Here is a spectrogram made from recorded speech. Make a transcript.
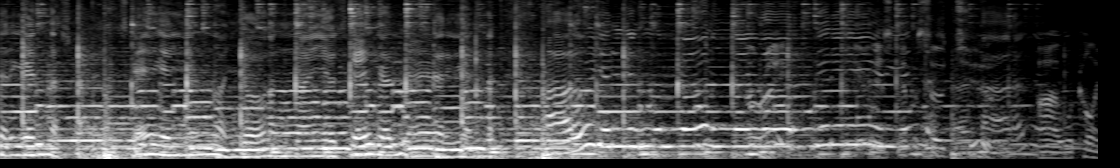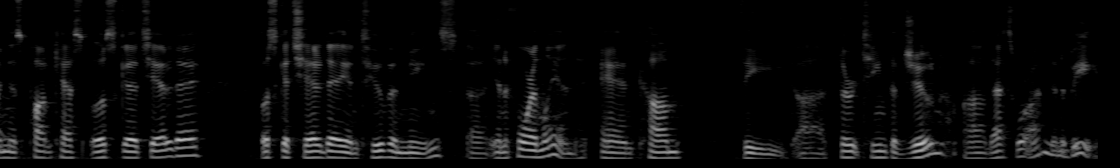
Uh, we're calling this podcast Oska Cherde. Oska Cherde in Tuvan means uh, in a foreign land. And come the uh, 13th of June, uh, that's where I'm going to be.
